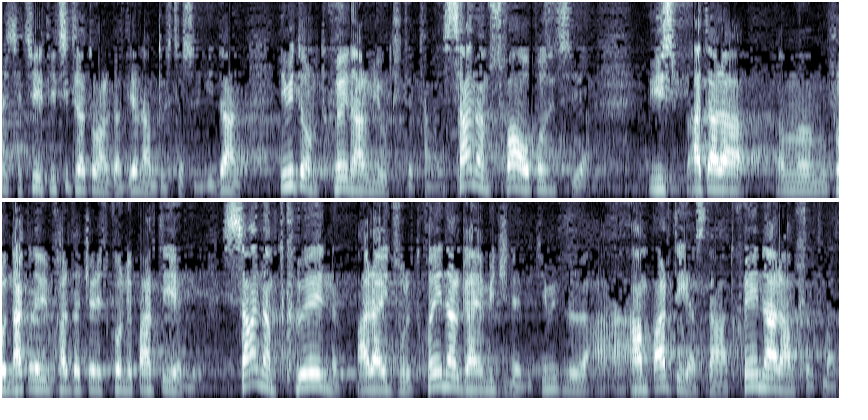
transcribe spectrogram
არის იცით? იცით რატომ არ გადიან ამ დღესწრიგიდან? იმიტომ რომ თქვენ არ მიუთითებთ ამას. სანამ სხვა ოპოზიცია ის პატარა უფრო ნაკლები მხარდაჭერის მქონე პარტიები. სანამ თქვენ არ აიძულებთ თქვენ არ გაემიჯნებით ამ პარტიას და თქვენ არ ამხელთ მას.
